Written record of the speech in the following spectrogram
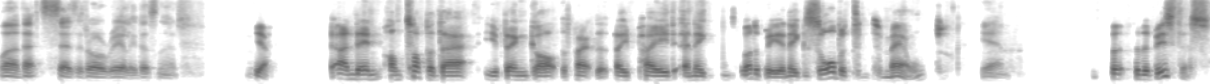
Well, that says it all, really, doesn't it? Yeah. And then on top of that, you've then got the fact that they paid an got to be an exorbitant amount Yeah. For, for the business,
